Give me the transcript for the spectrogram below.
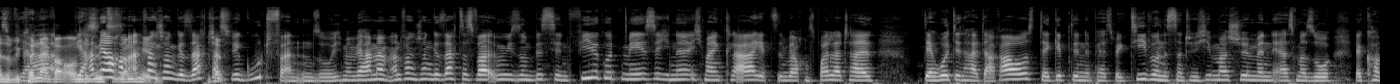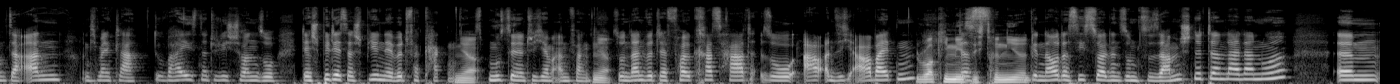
Also wir können einfach auch ein wir haben ja auch am Anfang schon gesagt, was wir gut fanden. So, ich meine, wir haben ja am Anfang schon gesagt, das war irgendwie so ein bisschen viel gut mäßig. Ne, ich meine, klar, jetzt sind wir auch im Spoilerteil. Der holt den halt da raus, der gibt dir eine Perspektive und es ist natürlich immer schön, wenn erstmal so, er kommt da an und ich meine, klar, du weißt natürlich schon so, der spielt jetzt das Spiel und der wird verkacken. Ja. Das musst du natürlich am Anfang. Ja. So, und dann wird der voll krass hart so an sich arbeiten. Rocky-mäßig trainiert. Genau, das siehst du halt in so einem Zusammenschnitt dann leider nur. Ähm,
